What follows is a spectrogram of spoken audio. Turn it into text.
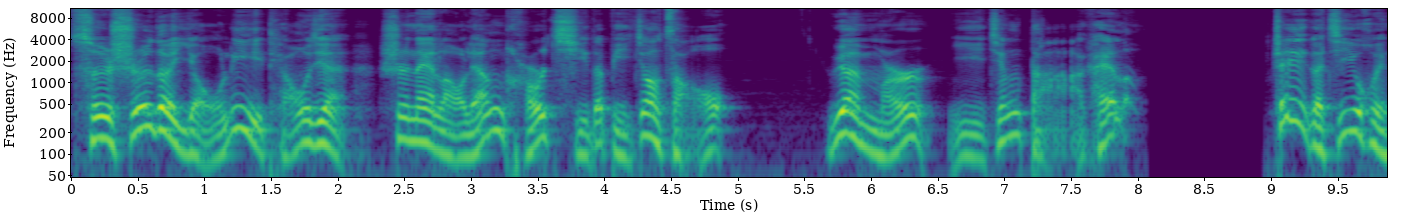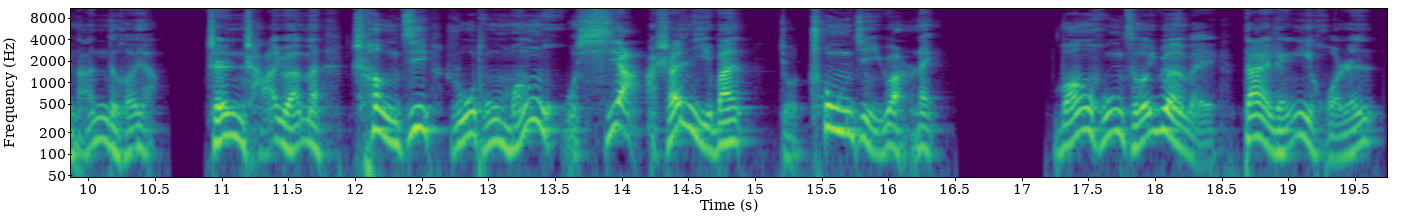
此时的有利条件是那老两口起得比较早，院门已经打开了，这个机会难得呀！侦查员们趁机如同猛虎下山一般，就冲进院内。王洪泽院委带领一伙人。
